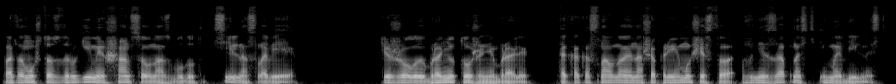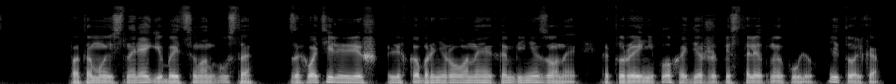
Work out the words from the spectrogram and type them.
потому что с другими шансы у нас будут сильно слабее. Тяжелую броню тоже не брали, так как основное наше преимущество – внезапность и мобильность. Потому и снаряги бойцы «Мангуста» захватили лишь легко бронированные комбинезоны, которые неплохо держат пистолетную пулю, и только.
